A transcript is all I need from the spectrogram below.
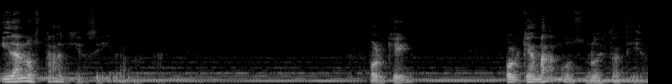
Y da nostalgia, sí, da nostalgia. ¿Por qué? Porque amamos nuestra tierra.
